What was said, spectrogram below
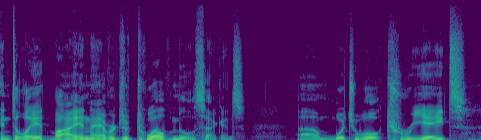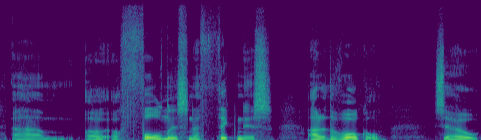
and delay it by an average of 12 milliseconds, um, which will create um, a, a fullness and a thickness out of the vocal. So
